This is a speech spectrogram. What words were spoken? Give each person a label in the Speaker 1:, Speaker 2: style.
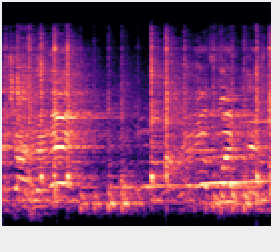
Speaker 1: derecha, René. René Fuerte.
